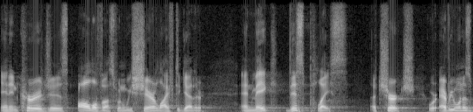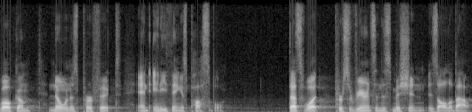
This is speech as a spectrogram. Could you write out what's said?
and encourages all of us when we share life together and make this place a church where everyone is welcome, no one is perfect, and anything is possible. That's what perseverance in this mission is all about.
